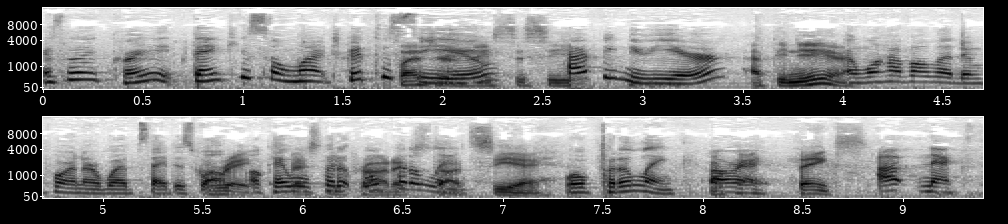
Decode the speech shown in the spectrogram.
Isn't that great? Thank you so much. Good to Pleasure. see you. Nice to see you. Happy New Year. Happy New Year. And we'll have all that info on our website as well. Great. Okay, we'll put, a, we'll put a link. We'll put a link. All Okay, right. thanks. Up next.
